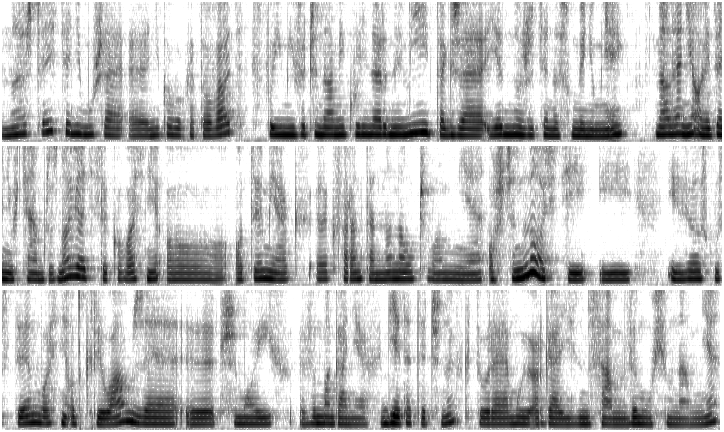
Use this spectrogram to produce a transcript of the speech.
Na szczęście nie muszę e, nikogo katować swoimi wyczynami kulinarnymi, także jedno życie na sumieniu mniej. No ale nie o jedzeniu chciałam rozmawiać, tylko właśnie o, o tym, jak e, kwarantanna nauczyła mnie oszczędności i i w związku z tym właśnie odkryłam, że y, przy moich wymaganiach dietetycznych, które mój organizm sam wymusił na mnie,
